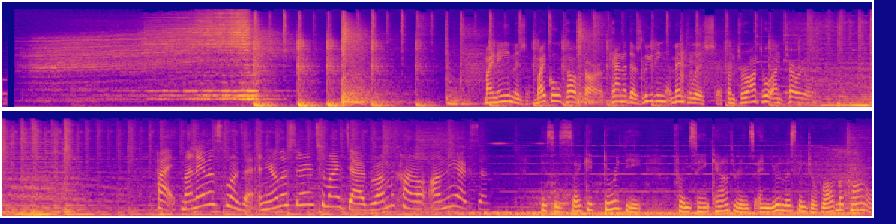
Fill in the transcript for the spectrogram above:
My name is Michael Telstar, Canada's leading mentalist from Toronto, Ontario. Hi, my name is Splinza, and you're listening to my dad, Rob McConnell, on the X This is Psychic Dorothy from St. Catharines, and you're listening to Rob McConnell.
